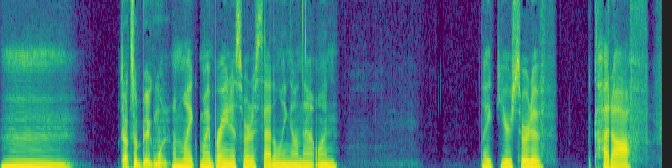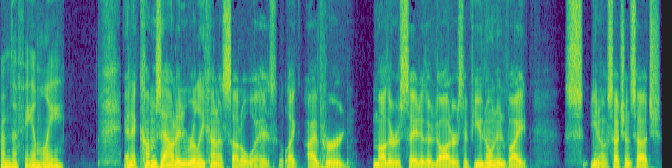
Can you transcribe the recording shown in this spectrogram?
Hmm. That's a big one. I'm like, my brain is sort of settling on that one. Like you're sort of cut off from the family. And it comes out in really kind of subtle ways. Like I've heard mothers say to their daughters, if you don't invite, you know, such and such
